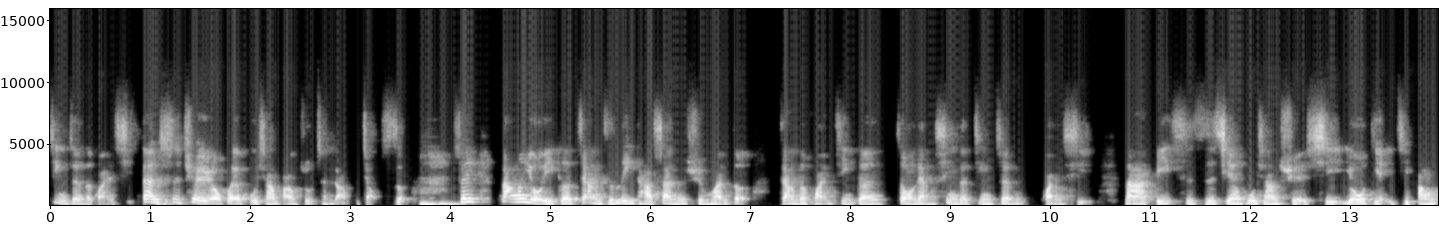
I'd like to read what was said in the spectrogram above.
竞争的关系，但是却又会互相帮助成长的角色。嗯所以当有一个这样子利他善的循环的这样的环境，跟这种良性的竞争关系。那彼此之间互相学习优点，以及帮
